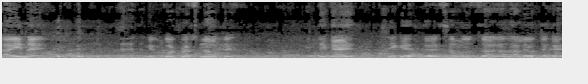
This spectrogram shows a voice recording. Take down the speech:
काही नाही. किरकोळ प्रश्न होते. ते काय ठीक आहे समज झालं- होते काय?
